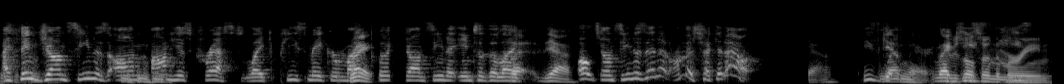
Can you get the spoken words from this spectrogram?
I think twinkle. John Cena's on on his crest. Like Peacemaker might Right. put John Cena into the like, But, yeah, oh, John Cena's in it. I'm gonna check it out. yeah, he's getting Level. there. Like he was he's- also in the Marine.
